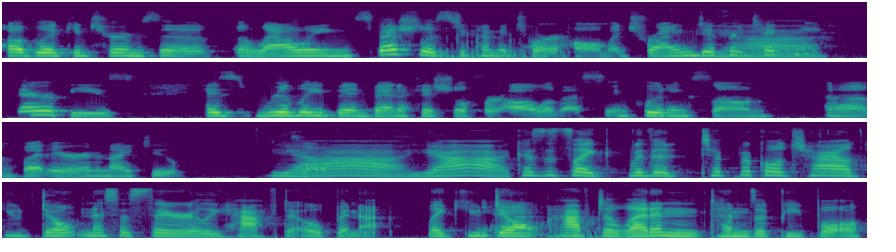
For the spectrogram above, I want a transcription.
public in terms of allowing specialists to come into our home and trying different yeah. techniques therapies has really been beneficial for all of us including sloan um, but aaron and i too yeah so. yeah because it's like with a typical child you don't necessarily have to open up like you yeah. don't have to let in tons of people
